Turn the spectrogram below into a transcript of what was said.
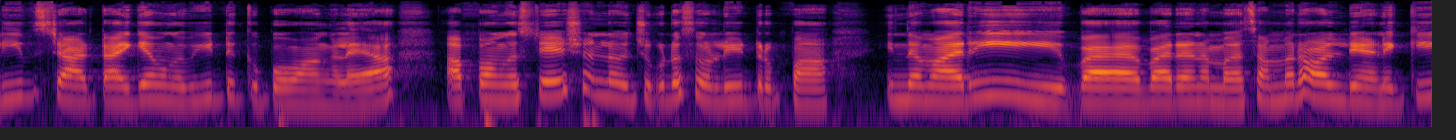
லீவ் ஸ்டார்ட் ஆகி அவங்க வீட்டுக்கு போவாங்க இல்லையா? அப்போ அவங்க ஸ்டேஷனில் வச்சு கூட சொல்லிகிட்டு இருப்பான். இந்த மாதிரி வ வர நம்ம சம்மர் ஹாலிடே அன்னைக்கு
